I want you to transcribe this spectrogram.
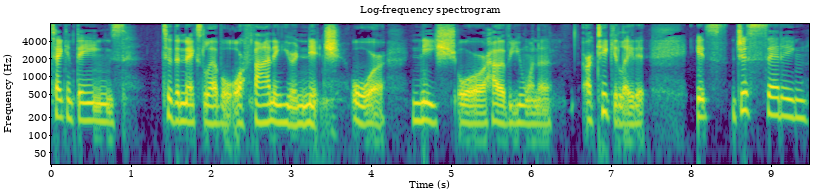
taking things to the next level or finding your niche or niche or however you want to articulate it, it's just setting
